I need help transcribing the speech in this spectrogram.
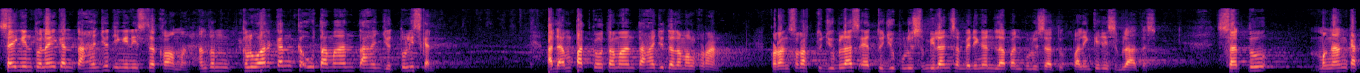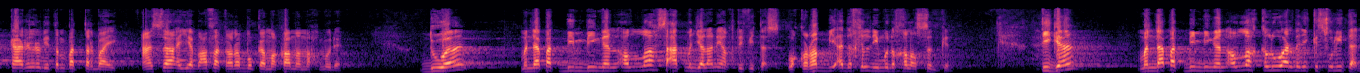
Saya ingin tunaikan tahajud, ingin istiqamah. Antum keluarkan keutamaan tahajud, tuliskan. Ada empat keutamaan tahajud dalam Al-Quran. Quran surah 17 ayat 79 sampai dengan 81. Paling kiri sebelah atas. Satu, mengangkat karir di tempat terbaik. Asa ayyab'athaka rabbuka maqama mahmudah. Dua, mendapat bimbingan Allah saat menjalani aktivitas. Wa rabbi adkhilni mudkhala sidqin. Tiga, mendapat bimbingan Allah keluar dari kesulitan.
